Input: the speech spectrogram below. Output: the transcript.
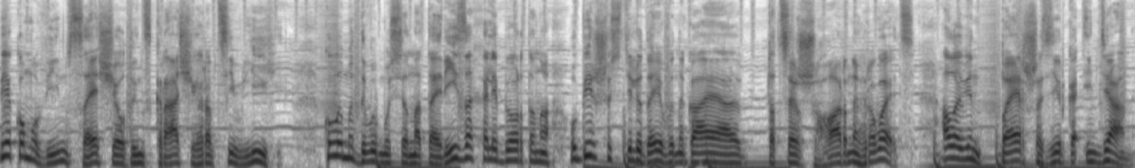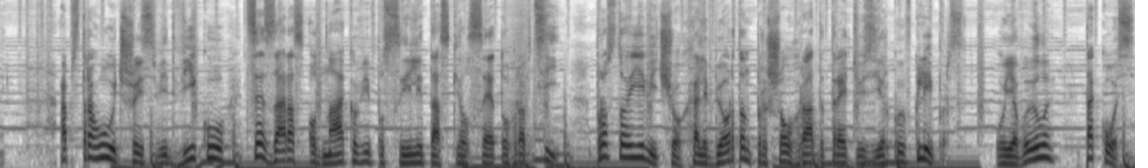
в якому він все ще один з кращих гравців ліги. Коли ми дивимося на Таріза Халібертона, у більшості людей виникає, та це ж гарний гравець, але він перша зірка індіани. Абстрагуючись від віку, це зараз однакові по силі та скілсету гравці. Просто уявіть, що Халібертон прийшов грати третьою зіркою в Кліперс. Уявили? Так ось,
